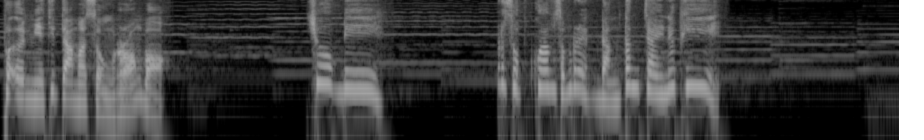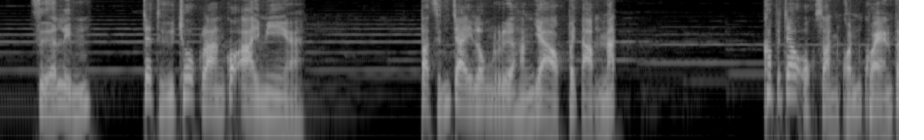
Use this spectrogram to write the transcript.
เผอิญเมียที่ตามมาส่งร้องบอก โชคดี ประสบความสำเร็จดังตั้งใจนะพี่ เสือหลิมจะถือโชคลางก็อายเมีย ตัดสินใจลงเรือหางยาวไปตามนัด ข้าพเจ้าอกสั่นขวัญแขวนไป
